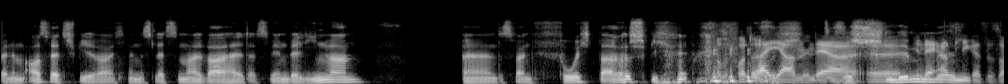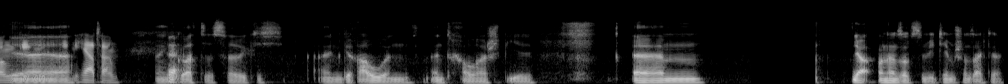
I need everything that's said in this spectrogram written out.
bei einem Auswärtsspiel war. Ich meine, das letzte Mal war halt, als wir in Berlin waren. Äh, das war ein furchtbares Spiel. Also vor drei Jahren in der, äh, in der Erstligasaison ja, gegen, gegen Hertha. Mein ja. Gott, das war wirklich ein Grauen, ein Trauerspiel. Ähm, ja, und ansonsten, wie Tim schon sagte,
